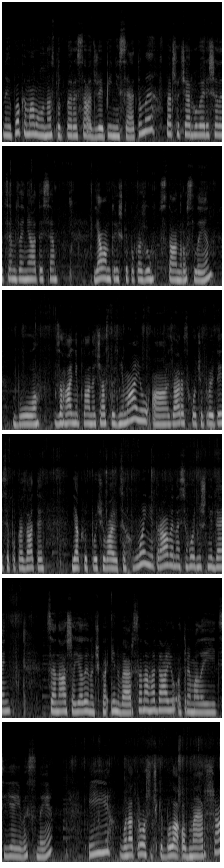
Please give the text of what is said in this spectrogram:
Ну і поки мама у нас тут пересаджує пінісетуми, в першу чергу вирішили цим зайнятися. Я вам трішки покажу стан рослин бо загальні плани часто знімаю, а зараз хочу пройтися, показати, як тут почуваються хвойні трави на сьогоднішній день. Це наша ялиночка інверса, нагадаю, отримали її цієї весни. І вона трошечки була обмерша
